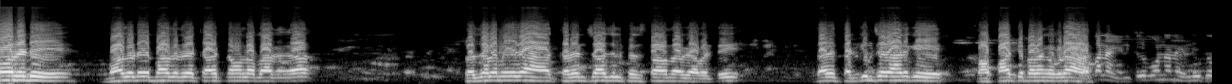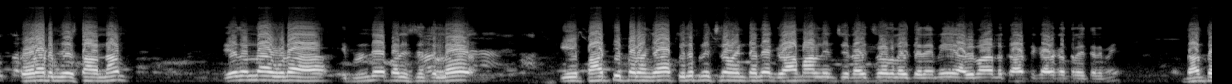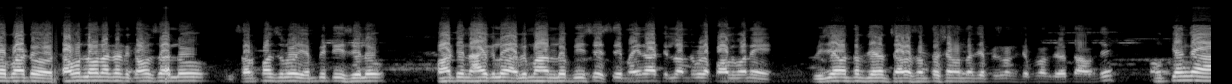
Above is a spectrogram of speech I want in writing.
జగన్మోహన్ రెడ్డి బాధుడే బాధుడే కార్యక్రమంలో భాగంగా ప్రజల మీద కరెంట్ ఛార్జీలు పెంచుతా ఉన్నారు కాబట్టి దాన్ని తగ్గించడానికి మా పార్టీ పరంగా కూడా పోరాటం చేస్తా ఉన్నాం. ఏదన్నా కూడా ఇప్పుడుండే పరిస్థితుల్లో ఈ పార్టీ పరంగా పిలుపునిచ్చిన వెంటనే గ్రామాల నుంచి రైతు సోదరులు అయితేనేమి అభిమానులు పార్టీ కార్యకర్తలు అయితేనేమి దాంతో పాటు టౌన్లో ఉన్నటువంటి కౌన్సిలర్లు సర్పంచులు ఎంపీటీసీలు పార్టీ నాయకులు అభిమానులు బీసీసీ మైనార్టీలు అందరూ కూడా పాల్గొని విజయవంతం చేయడం చాలా సంతోషంగా ఉందని చెప్పేసి మనం చెప్పడం జరుగుతూ ఉంది. ముఖ్యంగా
